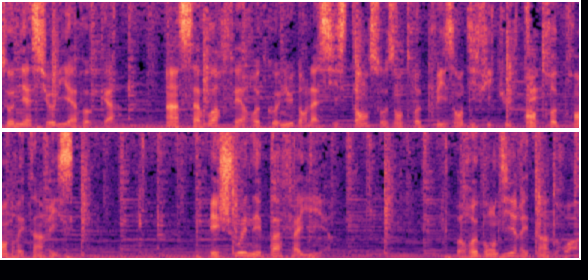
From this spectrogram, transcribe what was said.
Tonia Scioli avocat. Un savoir-faire reconnu dans l'assistance aux entreprises en difficulté. Entreprendre est un risque. Échouer n'est pas faillir. Rebondir est un droit.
